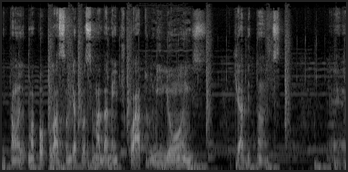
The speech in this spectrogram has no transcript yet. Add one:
Então, é uma população de aproximadamente 4 milhões de habitantes. É,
